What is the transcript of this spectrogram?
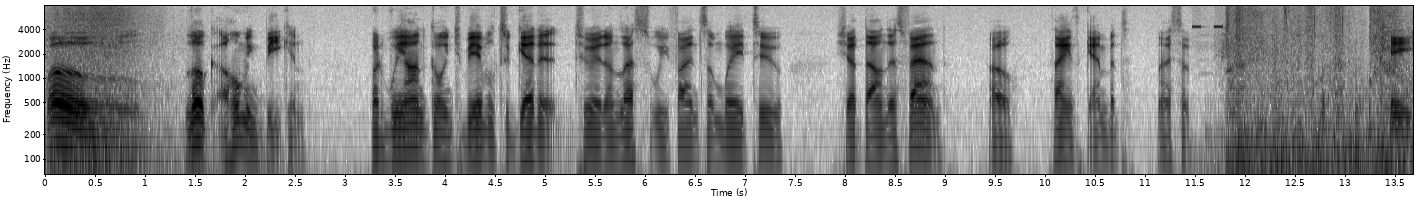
Whoa! Look, a homing beacon. But we aren't going to be able to get it to it unless we find some way to shut down this fan. Oh, thanks, Gambit. Nice of. okay.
